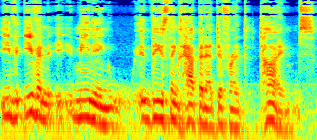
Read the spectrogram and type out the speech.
even, even meaning these things happen at different times.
